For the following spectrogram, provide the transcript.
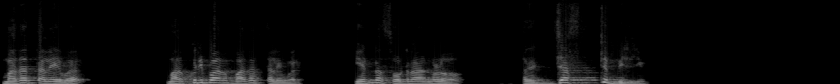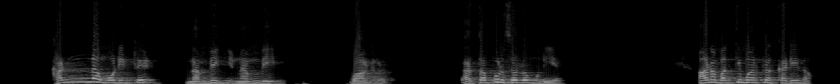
மத தலைவர் மத குறிப்பாக மத தலைவர் என்ன சொல்றாங்களோ அது ஜஸ்ட் பிலீவ் கண்ணை மூடிட்டு நம்பிக்கை நம்பி வாழ்றது. அது தப்புன்னு சொல்ல முடியாது. ஆனா பக்தி மார்க்கம் கடினம்.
